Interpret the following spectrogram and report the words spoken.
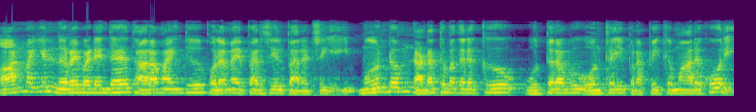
ஆண்மையில் நிறைவடைந்த தரமைந்து புலமை பரிசில் பரீட்சையை மீண்டும் நடத்துவதற்கு உத்தரவு ஒன்றை பிறப்பிக்குமாறு கோரி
